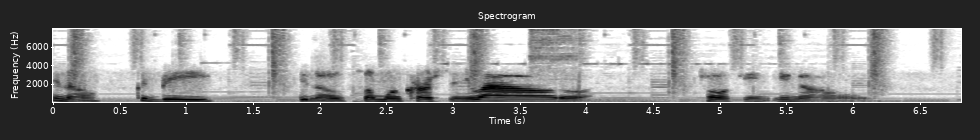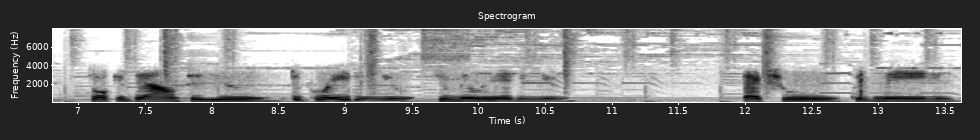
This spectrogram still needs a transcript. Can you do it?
you know, could be, you know, someone cursing you out or talking, you know, talking down to you, degrading you, humiliating you. Sexual could mean,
